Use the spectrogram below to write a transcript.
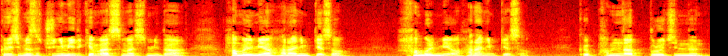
그러시면서 주님이 이렇게 말씀하십니다. 하물며 하나님께서 하물며 하나님께서 그 밤낮 부르짖는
